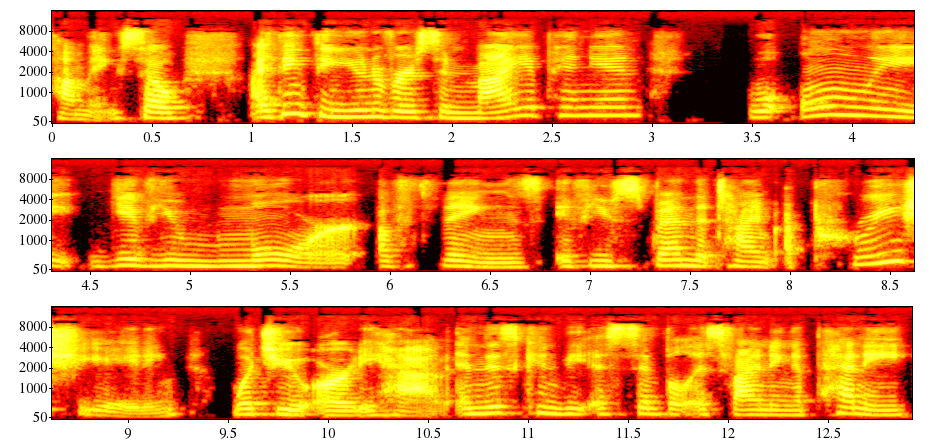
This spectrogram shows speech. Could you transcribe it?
coming. So i think the universe in my opinion will only give you more of things if you spend the time appreciating what you already have. And this can be as simple as finding a penny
